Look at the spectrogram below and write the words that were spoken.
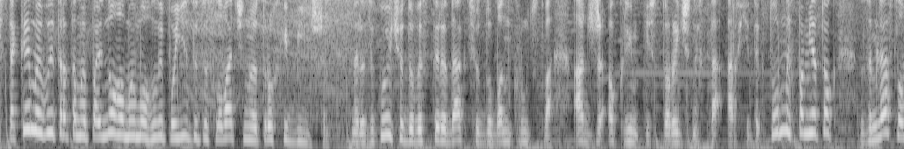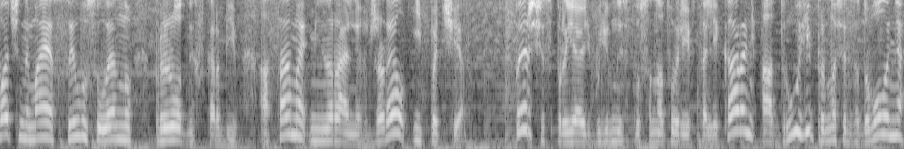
З такими витратами пального ми могли поїздити Словаччиною трохи більше, не ризикуючи довести редакцію до банкрутства. Адже окрім історичних та архітектурних пам'яток, земля Словаччини має силу селенну природних скарбів, а саме мінеральних джерел і печер. Перші сприяють будівництву санаторіїв та лікарень, а другі приносять задоволення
